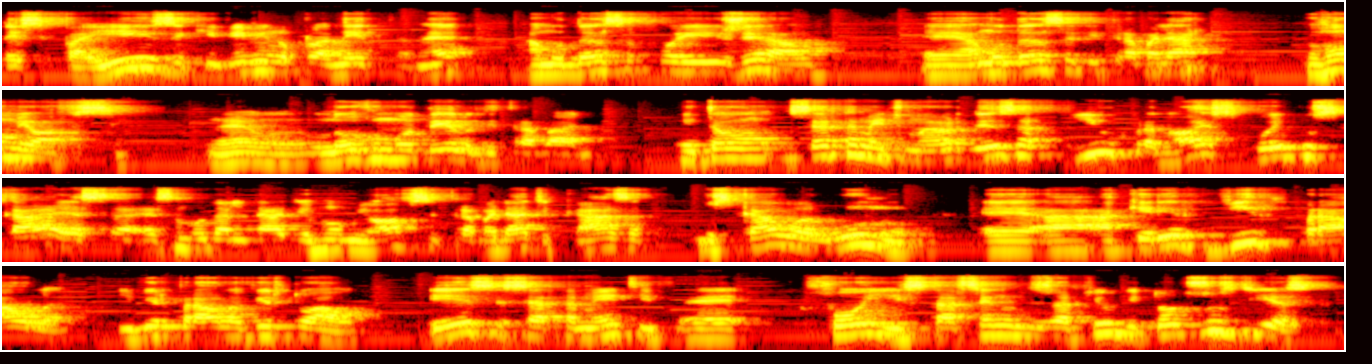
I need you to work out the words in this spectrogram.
nesse país e que vivem no planeta, né? A mudança foi geral. É, a mudança de trabalhar home office, né? O, o novo modelo de trabalho. Então, certamente, o maior desafio para nós foi buscar essa, essa modalidade de home office, trabalhar de casa, buscar o aluno é, a, a, querer vir para aula e vir para aula virtual. Esse, certamente, é, foi e está sendo um desafio de todos os dias.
